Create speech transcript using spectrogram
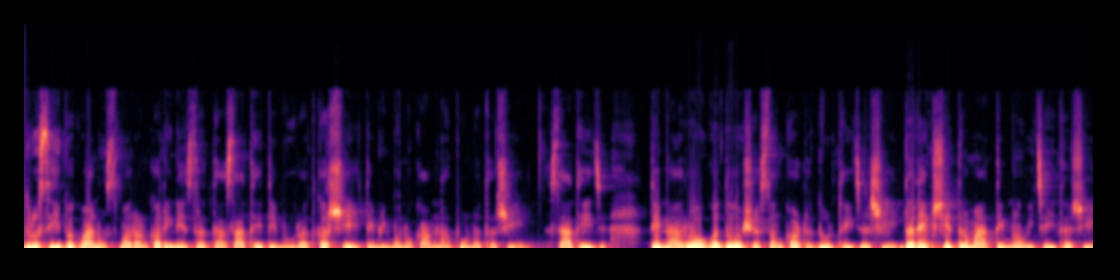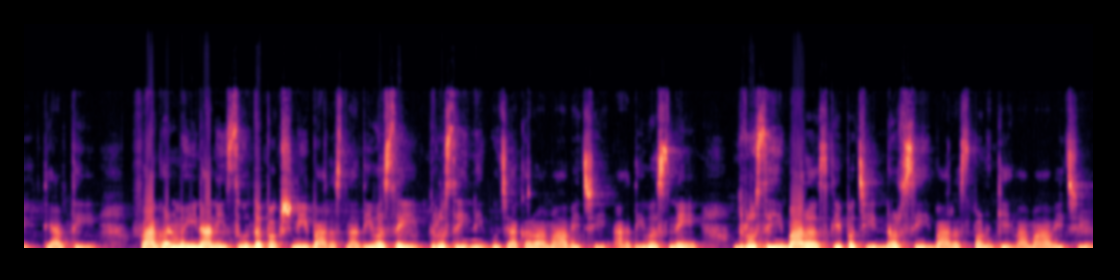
દૃષિ ભગવાનનું સ્મરણ કરીને શ્રદ્ધા સાથે તેમનું વ્રત કરશે, તેમની મનોકામના પૂર્ણ થશે. સાથે જ તેમના રોગ, દોષ, સંકટ દૂર થઈ જશે. દરેક ક્ષેત્રમાં તેમનો વિજય થશે. ત્યારથી ફાગણ મહિનાની સુદ પક્ષની બારસના દિવસે દૃષિની પૂજા કરવામાં આવે છે. આ દિવસને દૃષિંહ બારસ કે પછી નરસિંહ બારસ પણ કહેવામાં આવે છે.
